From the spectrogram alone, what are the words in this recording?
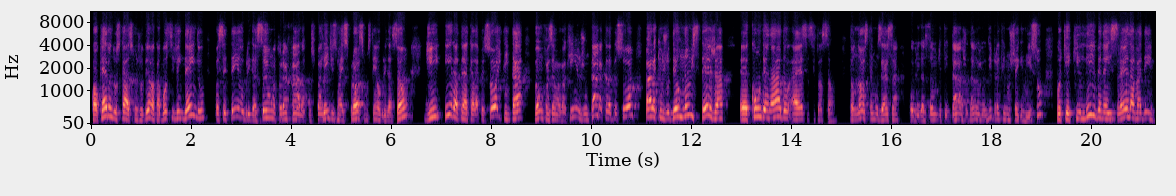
qualquer um dos casos que um judeu acabou se vendendo, você tem a obrigação, a Torá fala, os parentes mais próximos têm a obrigação de ir até aquela pessoa e tentar, vamos fazer uma vaquinha, juntar aquela pessoa para que um judeu não esteja é, condenado a essa situação. Então, nós temos essa obrigação de tentar ajudar o Yodi para que não chegue nisso, porque que Libene Israel Avadim,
